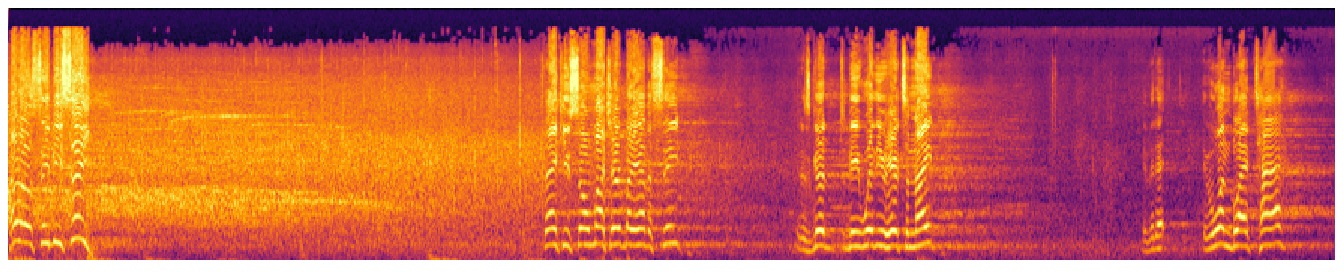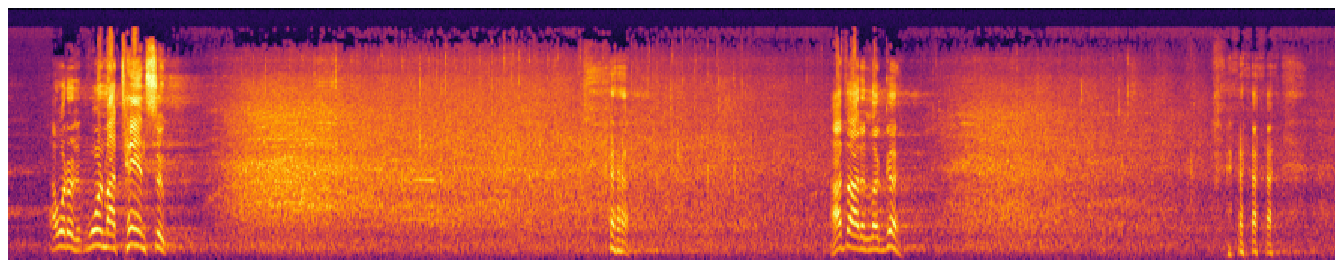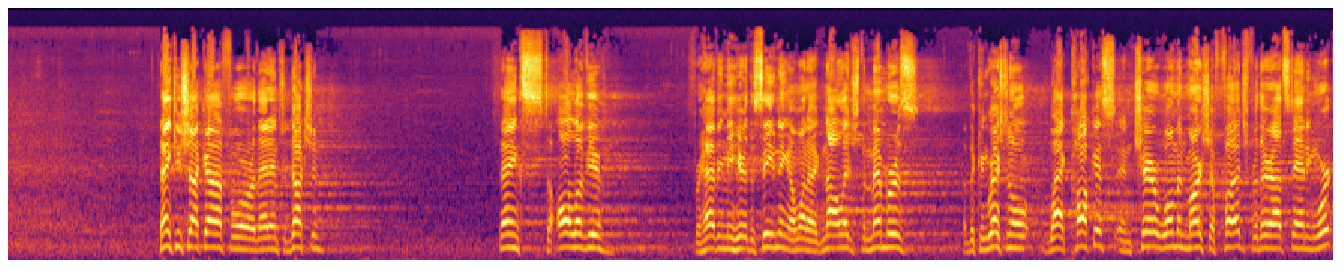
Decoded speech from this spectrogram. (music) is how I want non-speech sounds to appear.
Hello, CBC. Thank you so much. Everybody have a seat. It is good to be with you here tonight. If it, if it wasn't black tie, I would have worn my tan suit. (laughs) I thought it looked good. (laughs) Thank you, Chaka, for that introduction. Thanks to all of you for having me here this evening. I want to acknowledge the members of the Congressional Black Caucus and Chairwoman Marcia Fudge for their outstanding work.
